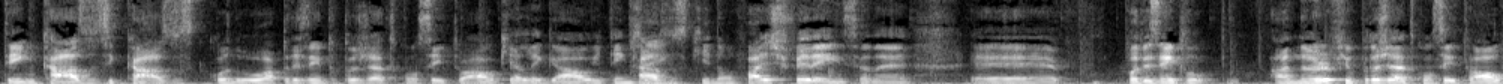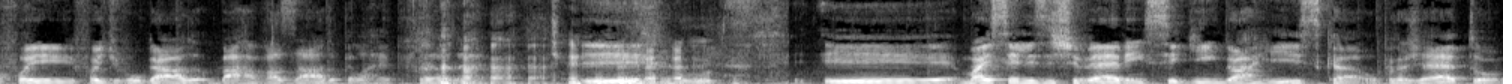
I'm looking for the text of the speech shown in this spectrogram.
tem casos e casos quando apresenta o projeto conceitual que é legal e tem casos que não faz diferença, né? É, por exemplo, a Nerf, o projeto conceitual foi, foi divulgado, barra vazado pela RapFan, né? E, e, mas se eles estiverem seguindo à risca o projeto,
